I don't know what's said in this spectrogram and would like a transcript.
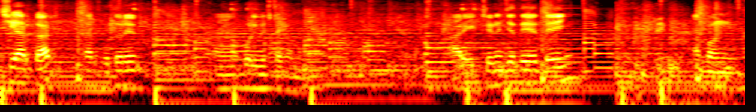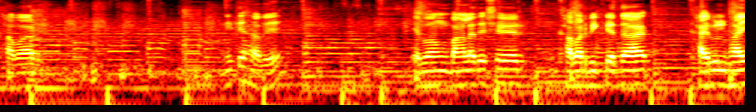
চেয়ার কার, তার ভেতরের পরিবেশটা কেমন। আর এই ট্রেনে যেতে যেতেই এখন খাবার নিতে হবে। এবং বাংলাদেশের খাবার বিক্রেতা খায়রুল ভাই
